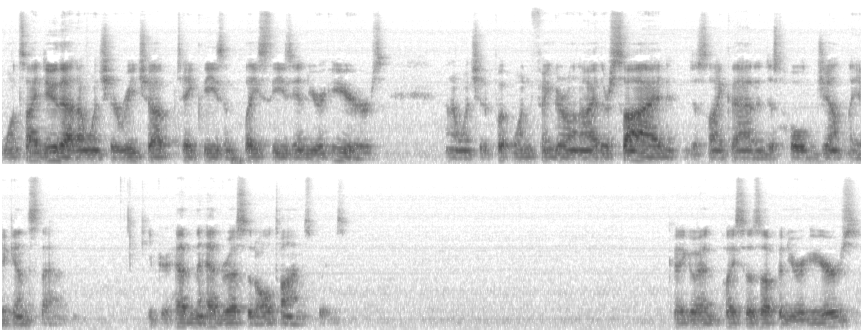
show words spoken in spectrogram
Once I do that, I want you to reach up, take these and place these in your ears. And I want you to put one finger on either side, just like that, and just hold gently against that. Keep your head in the headrest at all times, please. Okay, go ahead and place those up in your ears.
